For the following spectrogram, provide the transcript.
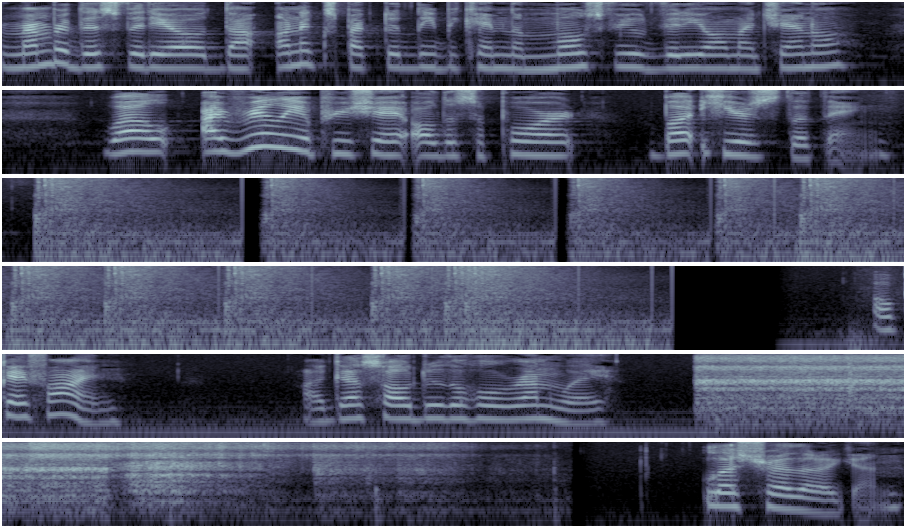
Remember this video that unexpectedly became the most viewed video on my channel? Well, I really appreciate all the support, but here's the thing. Okay, fine. I guess I'll do the whole runway. Let's try that again.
